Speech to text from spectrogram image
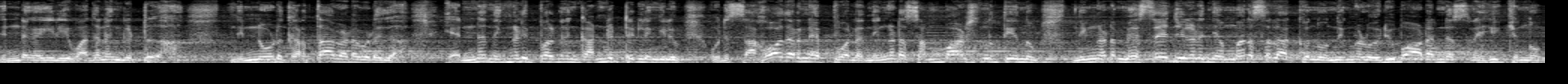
നിന്റെ കയ്യിൽ ഈ വചനം കിട്ടുക. നിന്നോട് കർത്താവ് ഇടപെടുക. എന്നെ നിങ്ങളിപ്പോൾ കണ്ടിട്ടില്ലെങ്കിലും ഒരു സഹോദരനെ പോലെ നിങ്ങളുടെ സംഭാഷണത്തിൽ നിന്നും നിങ്ങളുടെ മെസ്സേജുകൾ ഞാൻ മനസ്സിലാക്കുന്നു. നിങ്ങൾ ഒരുപാട് എന്നെ സ്നേഹിക്കുന്നു.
